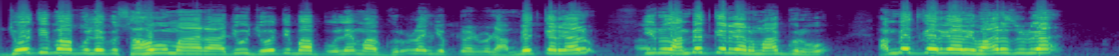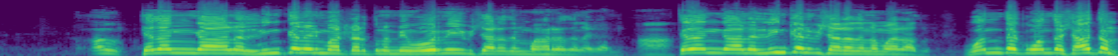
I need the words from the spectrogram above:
జ్యోతిబా పూలేకు సాహు మహారాజు జ్యోతిబా పూలే మా గురువులు అని చెప్పినటువంటి అంబేద్కర్ గారు. ఈరోజు అంబేద్కర్ గారు మా గురువు. అంబేద్కర్ గారి వారసుడుగా. తెలంగాణ లింకన్ అని మాట్లాడుతున్నాం మేము ఎవరిని? విశారదన్ మహారాజన్న గారిని. ఆ. తెలంగాణ లింకన్ విశారదన్న మహారాజు. వందకు వంద శాతం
